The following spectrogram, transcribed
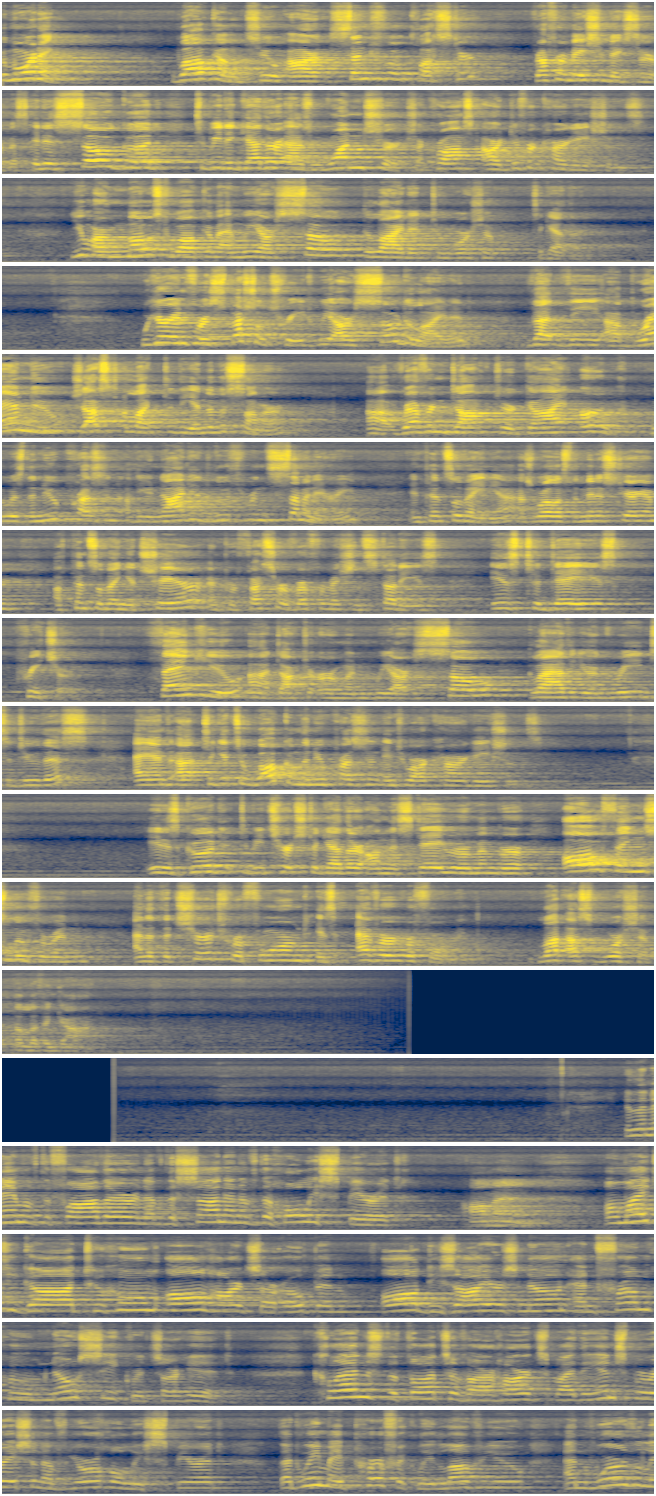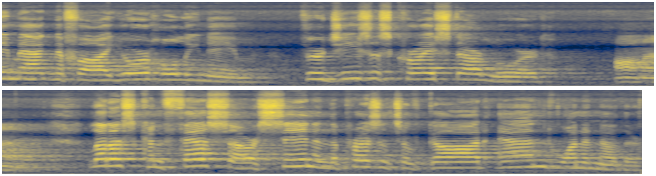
Good morning. Welcome to our Central Cluster Reformation Day service. It is so good to be together as one church across our different congregations. You are most welcome, and we are so delighted to worship together. We are in for a special treat. We are so delighted that the uh, brand new, just elected the end of the summer, uh, Reverend Dr. Guy Erwin, who is the new president of the United Lutheran Seminary, in Pennsylvania, as well as the Ministerium of Pennsylvania Chair and Professor of Reformation Studies, is today's preacher. Thank you, uh, Dr. Erwin. We are so glad that you agreed to do this and uh, to get to welcome the new president into our congregations. It is good to be church together on this day. We remember all things Lutheran and that the church reformed is ever reforming. Let us worship the living God. In the name of the Father, and of the Son, and of the Holy Spirit. Amen. Almighty God, to whom all hearts are open, all desires known, and from whom no secrets are hid, cleanse the thoughts of our hearts by the inspiration of your Holy Spirit, that we may perfectly love you and worthily magnify your holy name. Through Jesus Christ our Lord. Amen. Let us confess our sin in the presence of God and one another.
